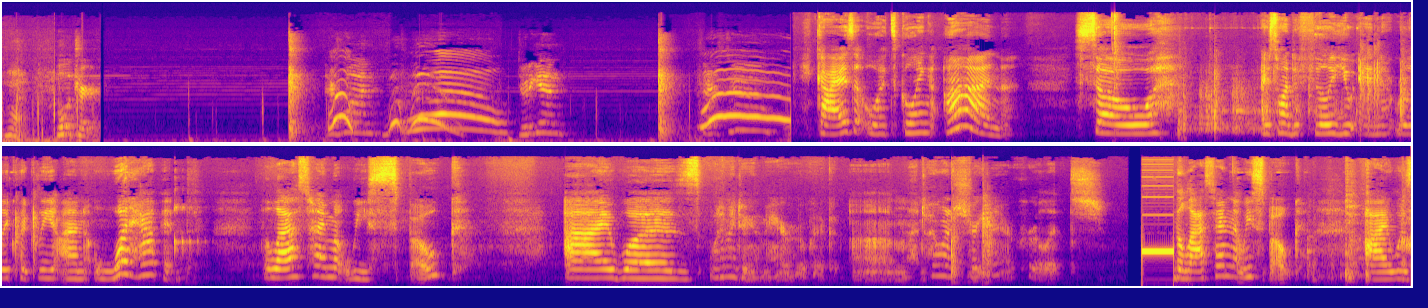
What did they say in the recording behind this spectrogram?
Okay. Pull the trigger. There's one. Whoa! Do it again. There's two. Hey guys, what's going on? So, I just wanted to fill you in really quickly on what happened. The last time we spoke, I was, what am I doing with my hair real quick? Um, do I want to straighten it or curl it? The last time that we spoke, I was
